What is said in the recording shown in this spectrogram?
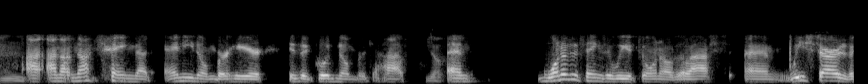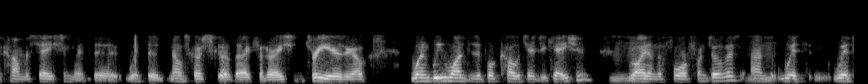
Mm. and I'm not saying that any number here is a good number to have. No. And um, one of the things that we've done over the last, um, we started a conversation with the with the Nova Scotia School Athletic Federation three years ago when we wanted to put coach education mm-hmm. right on the forefront of it, mm-hmm. and with with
